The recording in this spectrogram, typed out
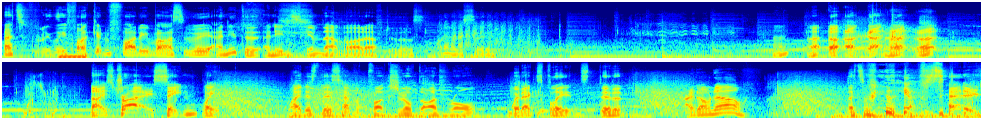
That's really fucking funny, boss of me. I need to I need to skim that mod after this. Let me see. Huh? Uh, uh, uh, uh, uh. Uh, Nice try, Satan. Wait, why does this have a functional dodge roll when X-Blades didn't? I don't know. That's really upsetting.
